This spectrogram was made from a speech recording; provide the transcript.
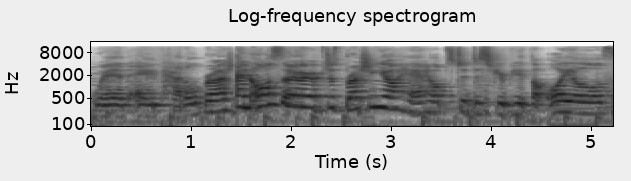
with a paddle brush. And also just brushing your hair helps to distribute the oils,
